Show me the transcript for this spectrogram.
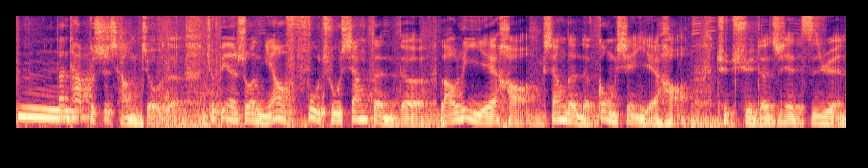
嗯，但它不是长久的，就变成说你要付出相等的劳力也好，相等的贡献也好，去取得这些资源，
